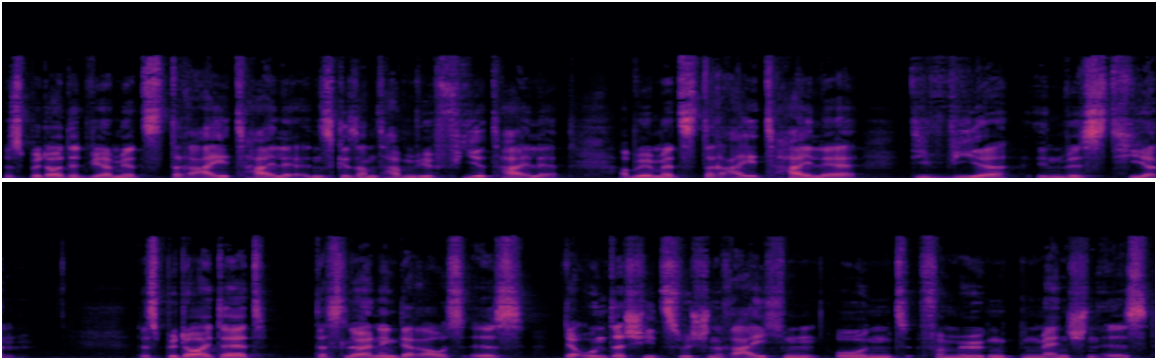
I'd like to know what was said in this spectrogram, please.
das bedeutet, wir haben jetzt drei Teile, insgesamt haben wir vier Teile, aber wir haben jetzt drei Teile, die wir investieren. Das bedeutet, das Learning daraus ist, der Unterschied zwischen reichen und vermögenden Menschen ist,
